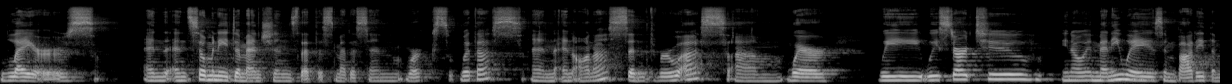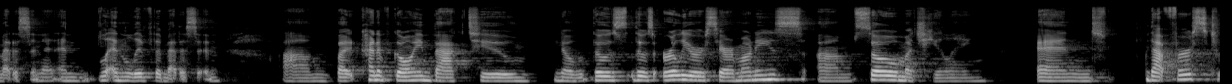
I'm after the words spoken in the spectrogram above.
layers and and so many dimensions that this medicine works with us and and on us and through us um, where we we start to you know in many ways embody the medicine and and, and live the medicine. Um, but kind of going back to you know those those earlier ceremonies um, so much healing. And that first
